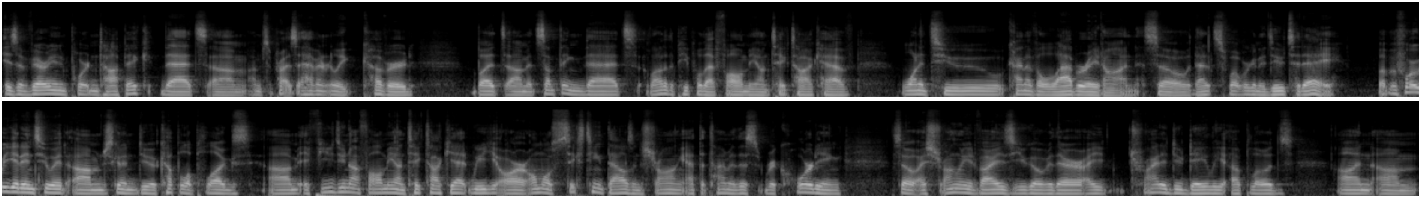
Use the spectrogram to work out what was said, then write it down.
is a very important topic that um, I'm surprised I haven't really covered, but um, it's something that a lot of the people that follow me on TikTok have wanted to kind of elaborate on. So, that's what we're going to do today. But before we get into it, I'm just going to do a couple of plugs. Um, if you do not follow me on TikTok yet, we are almost 16,000 strong at the time of this recording. So I strongly advise you go over there. I try to do daily uploads on um,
